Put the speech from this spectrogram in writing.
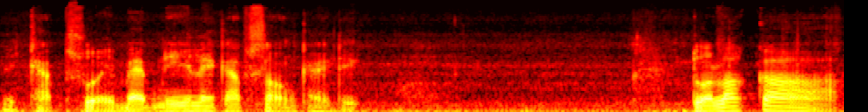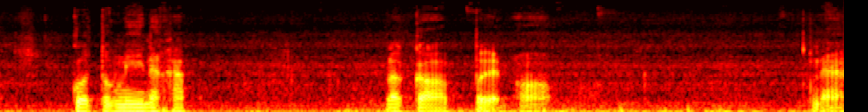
นี่ครับสวยแบบนี้เลยครับสองไข่เด็ก ตัวล็อกก็กดตรงนี้นะครับ แล้วก็เปิดออกนะ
